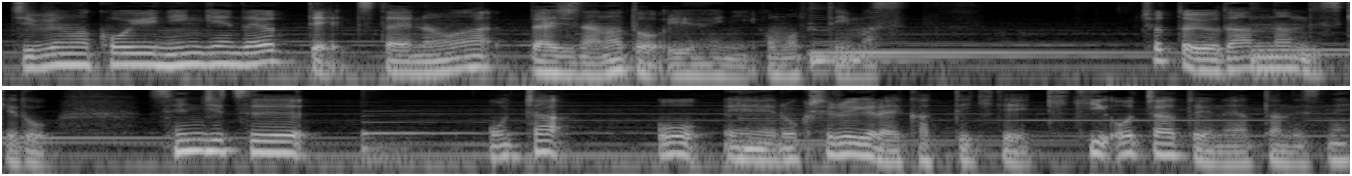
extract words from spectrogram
自分はこういう人間だよって伝えるのが大事だなというふうに思っています。ちょっと余談なんですけど、先日、お茶を、えー、6種類ぐらい買ってきて、利きお茶というのをやったんですね。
